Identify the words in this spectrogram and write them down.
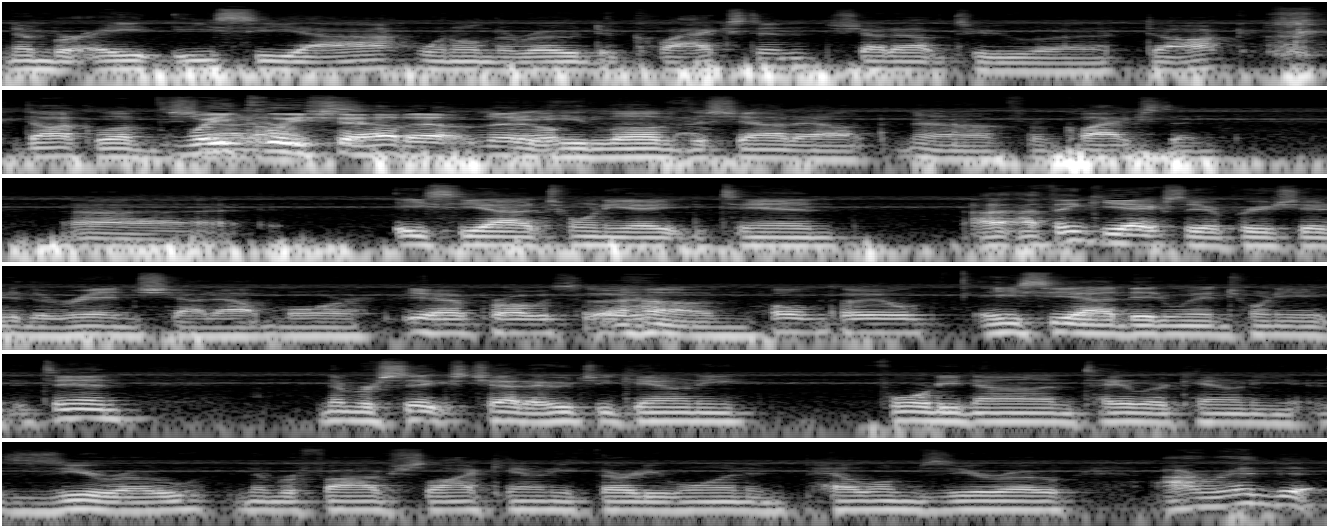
Number eight, ECI went on the road to Claxton. Shout out to uh, Doc. Doc loved the Weekly shout out now. He, he loved the shout out uh, from Claxton. Uh, ECI twenty eight to ten. I, I think he actually appreciated the Wren shout out more. yeah, probably so. Um, Hometown. ECI did win 28 to 10. Number 6 Chattahoochee County 49, Taylor County 0. Number 5 Schley County 31 and Pelham 0. I read that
